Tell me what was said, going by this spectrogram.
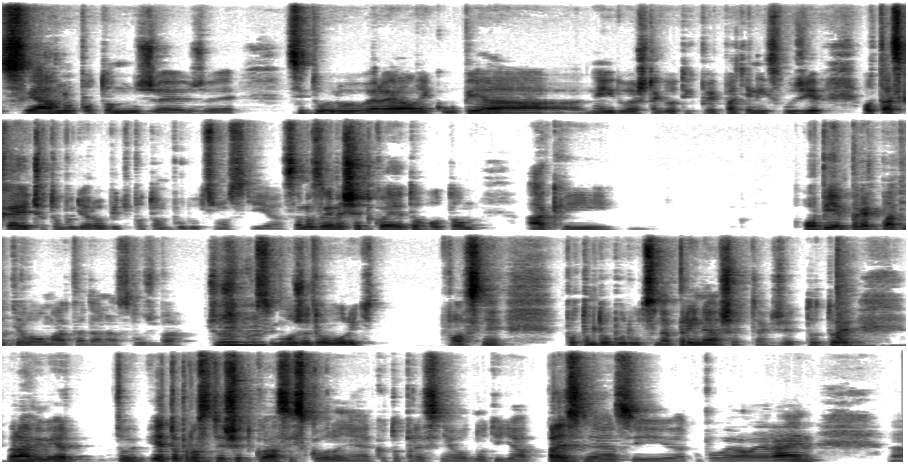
siahnu potom, že, že si tú hru reálne kúpia a nejdú až tak do tých predplatených služieb. Otázka je, čo to bude robiť potom v budúcnosti. A samozrejme, všetko je to o tom, aký objem predplatiteľov má tá daná služba, čo mm-hmm. si môže dovoliť vlastne potom do budúcna prinášať. Takže toto je, vravím, ja, to, je to proste všetko asi skoro nejako to presne hodnotiť a presne asi, ako povedal aj Ryan, a,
